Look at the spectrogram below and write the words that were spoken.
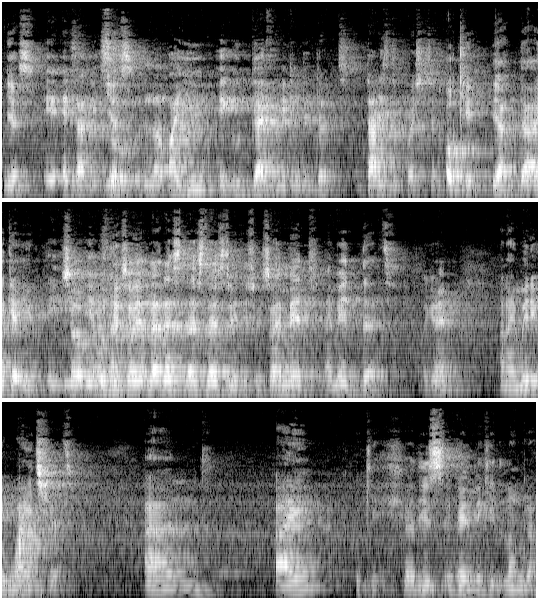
Yes. E- Exactly. So Yes. now, are you a good guy for making the dirt? That is the question. Okay. Yeah, I get you. You- So you okay. So let- let's let's let's do it this way. So I made I made that. Okay, and I made a white shirt, and I okay. This I'm going to make it longer.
